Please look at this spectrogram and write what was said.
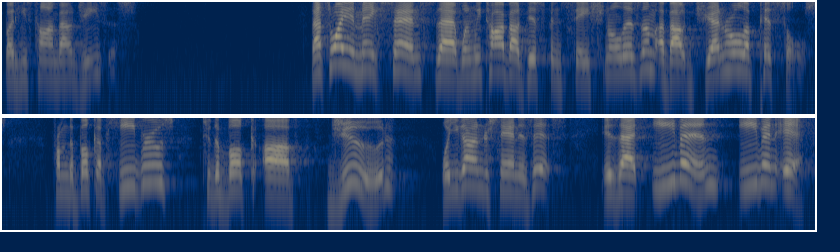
but he's talking about Jesus. That's why it makes sense that when we talk about dispensationalism, about general epistles, from the book of Hebrews to the book of Jude, what you got to understand is this is that even, even if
